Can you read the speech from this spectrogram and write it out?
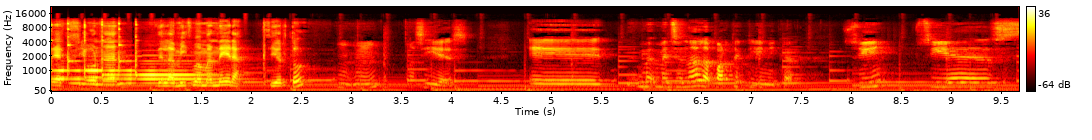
reaccionan de la misma manera, ¿cierto? así es. Eh, mencionaba la parte clínica. Sí, sí es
